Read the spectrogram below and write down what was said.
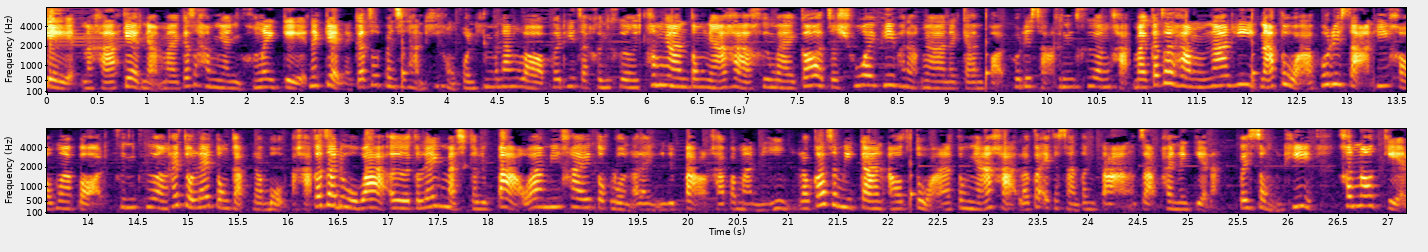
เกตนะคะ เกตเนี่ยไมค์ก็จะทำงานอยู่ข้างในเกต ในเกตเนี่ยก็จะเป็นสถานที่ของคนที่มานั่งรอเพื่อที่จะขึ้นเครื่องทำงานตรงเนี้ยค่ะ คือไมค์ก็จะช่วยพี่พนักงานในการปลอดผู้โดยสารขึ้นเครื่องค่ะ ไมค์ก็จะทำหน้าที่นับตั๋วผู้โดยสารที่เขามาปลอดขึ้นเครื่อง ให้ตัวเลขตรงกับระบบอะค่ะ ก็จะดูว่าเออตัวเลขแมทช์กันหรือเปล่าว่ามีใครตกหล่นอะไรอย่างนี้หรือเปล่าะคะประมาณนี้ แล้วก็จะมีการเอาตั๋วตรงเนี้ยค่ะ แล้วก็เอกสารต่างๆ จากภายในเกตอะไปส่งที่ข้างนอกเกต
